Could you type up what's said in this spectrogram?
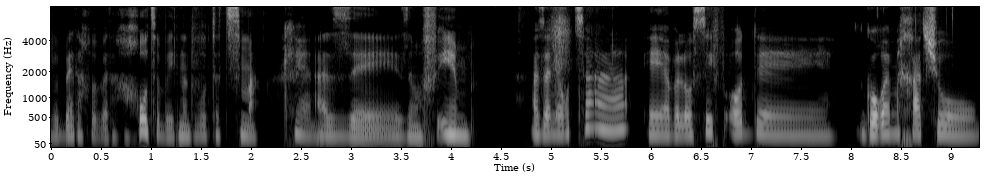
ובטח ובטח החוצה, בהתנדבות עצמה. כן. אז אה, זה מפעים. אז אני רוצה אבל להוסיף עוד גורם אחד שהוא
